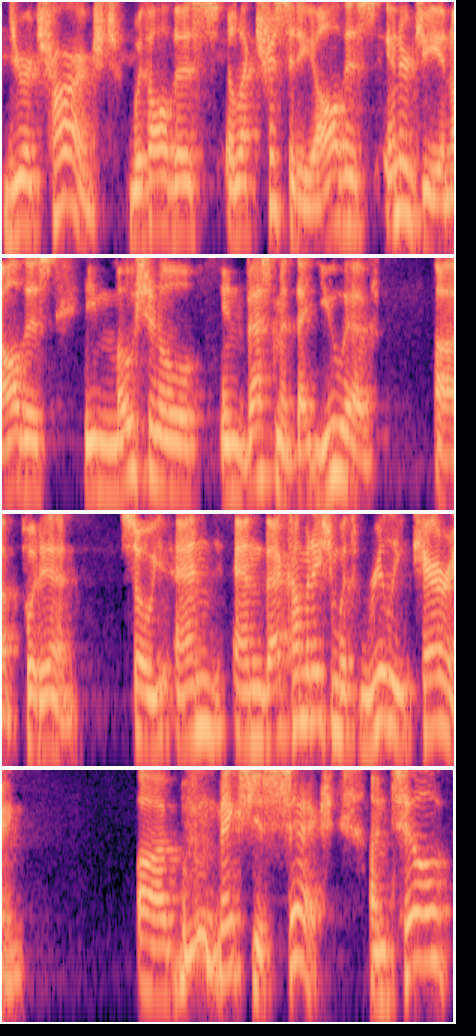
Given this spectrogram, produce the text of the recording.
you're charged with all this electricity, all this energy, and all this emotional investment that you have uh, put in. So, and and that combination with really caring uh, makes you sick until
